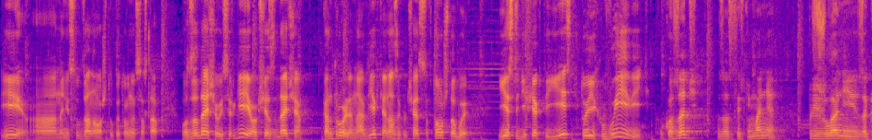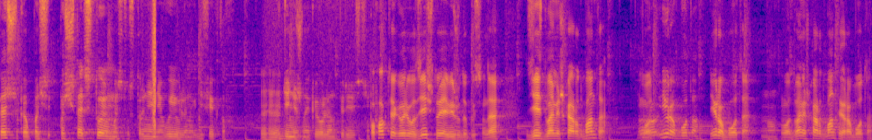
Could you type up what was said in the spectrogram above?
и э, нанесут заново штукатурный состав. Вот задача у Сергея, вообще задача контроля на объекте, она заключается в том, чтобы если дефекты есть, то их выявить. Указать, заострить внимание, при желании заказчика посчитать стоимость устранения выявленных дефектов. Угу. денежный эквивалент перевести. По факту я говорю, вот здесь что я вижу, допустим, да? Здесь два мешка ротбанта, вот. И работа. И работа. Ну. Вот, два мешка ротбанта и работа.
